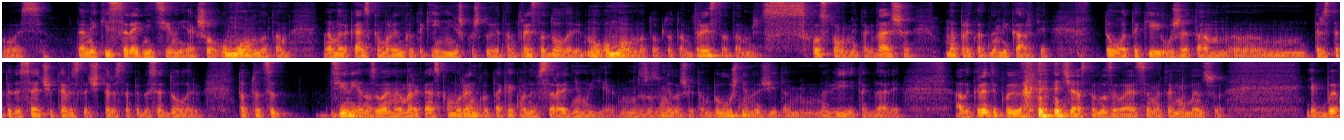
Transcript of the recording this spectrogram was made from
Ось. Там якісь середні ціни, якщо умовно там на американському ринку такий ніж коштує там 300 доларів, ну умовно, тобто там 300 там, з хвостом і так далі, наприклад, на мікарті, то такий уже там ем, 350, 400, 450 доларів. Тобто це ціни, я називаю на американському ринку, так як вони в середньому є. Ну, Зрозуміло, що там беушні ножі, там нові і так далі. Але критикою часто називають саме той момент, що якби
